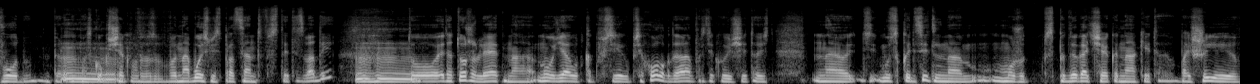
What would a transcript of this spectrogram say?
воду. Например, Мгм. поскольку человек в- на 80% состоит из воды, Мгм. то это тоже влияет на... Ну, я вот как пси- психолог, да, практикующий, то есть на- музыка действительно может сподвигать человека на какие-то большие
